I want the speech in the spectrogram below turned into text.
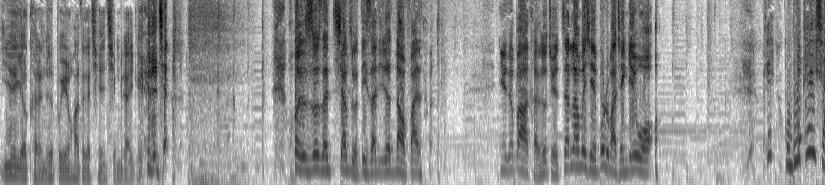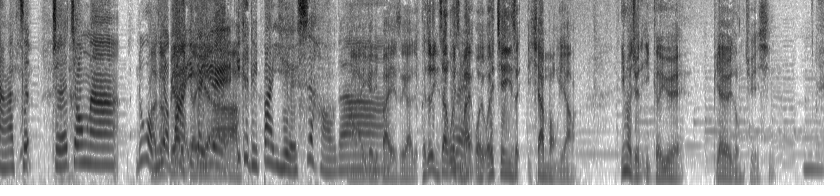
因为有可能就是不愿意花这个钱，请不了一个月的假。或者是说在相处的第三季就闹翻了，因为这爸爸可能就觉得这样浪费钱，不如把钱给我。欸、我们可以想啊，折折中啊，如果没有办一个月，一个，月啊、一个礼拜也是好的啊，啊一个礼拜也是要。可是你知道为什么我我会建议是下猛药？因为我觉得一个月比较有一种决心，嗯，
